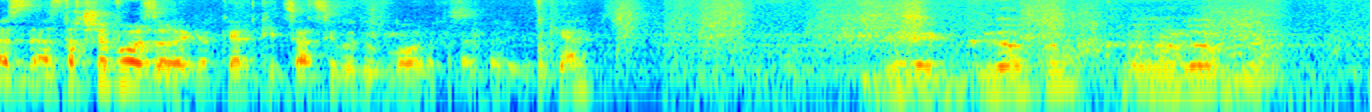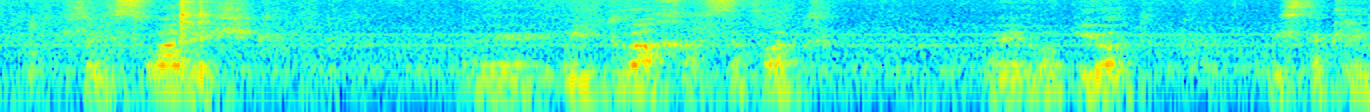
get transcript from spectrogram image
אז תחשבו על זה רגע, כן? קיצצתי בדוגמאות. כן? בגלוטו-קרונולוגיה של סוואדש ניתוח השפות האירופיות, מסתכלים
